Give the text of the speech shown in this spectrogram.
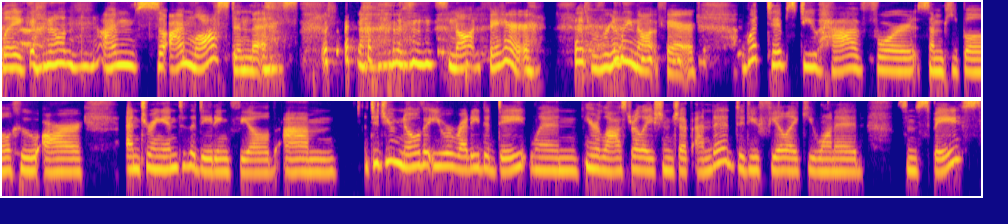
Like, I don't, I'm so, I'm lost in this. it's not fair. It's really not fair. What tips do you have for some people who are entering into the dating field? Um, did you know that you were ready to date when your last relationship ended? Did you feel like you wanted some space?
